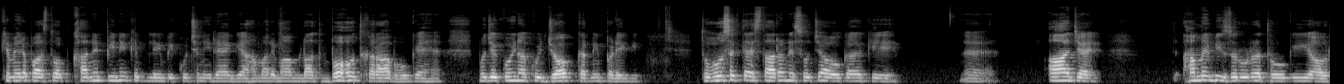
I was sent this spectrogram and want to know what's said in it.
کہ میرے پاس تو اب کھانے پینے کے لیے بھی کچھ نہیں رہ گیا، ہمارے معاملات بہت خراب ہو گئے ہیں، مجھے کوئی نہ کوئی جاب کرنی پڑے گی۔ تو ہو سکتا ہے ستارہ نے سوچا ہوگا کہ آ جائے۔ ہمیں بھی ضرورت ہوگی اور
